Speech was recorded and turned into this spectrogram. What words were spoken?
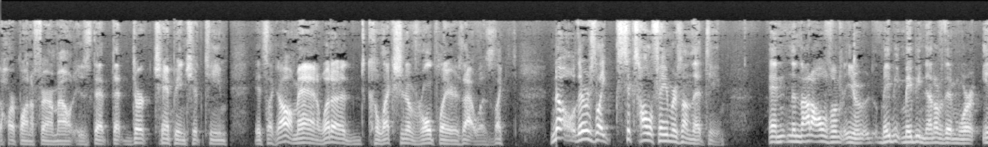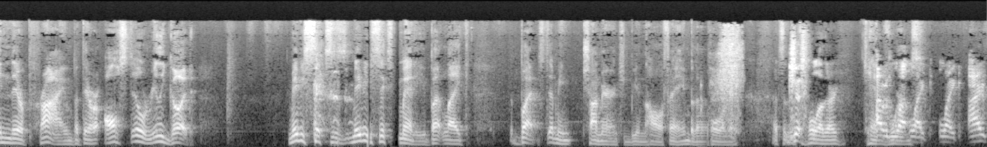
harp on a fair amount. Is that that Dirk championship team? It's like, oh man, what a collection of role players that was. Like, no, there was like six Hall of Famers on that team, and not all of them. You know, maybe maybe none of them were in their prime, but they were all still really good. Maybe six is maybe six many, but like, but I mean, Shawn Marion should be in the Hall of Fame, but that's a whole other that's a, Just- whole other can I would lo- worms. like like I.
